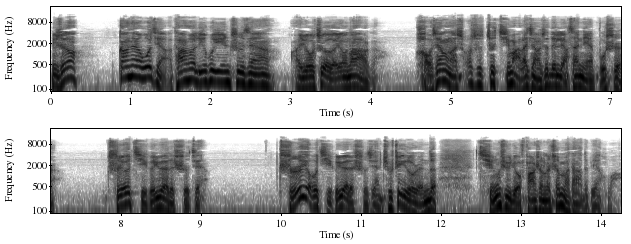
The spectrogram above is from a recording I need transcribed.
你知道，刚才我讲他和林徽因之间，哎呦这个又那个。好像呢，说是这起码来讲，这得两三年，不是，只有几个月的时间，只有几个月的时间，就这个人的情绪就发生了这么大的变化。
